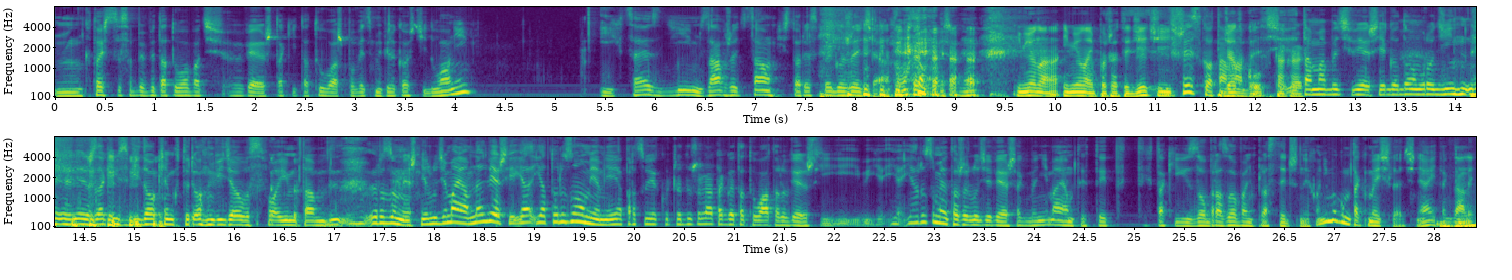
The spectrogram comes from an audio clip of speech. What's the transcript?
mm, ktoś chce sobie wytatuować, wiesz, taki tatuaż powiedzmy wielkości dłoni, i chcę z nim zawrzeć całą historię swojego życia. Nie? nie? Imiona, imiona i poczety dzieci. I wszystko tam dziadków, ma być. Tak, tak. Tam ma być, wiesz, jego dom rodzinny, wiesz, z jakimś widokiem, który on widział w swoim tam. Rozumiesz, nie? Ludzie mają, no wiesz, ja, ja to rozumiem, nie? Ja pracuję kurczę dużo lat jako tatuator, wiesz, i, i ja, ja, rozumiem to, że ludzie, wiesz, jakby nie mają tych, tych, tych takich zobrazowań plastycznych. Oni mogą tak myśleć, nie? I tak mhm. dalej.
